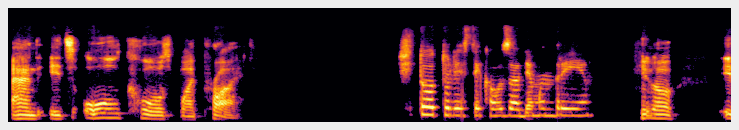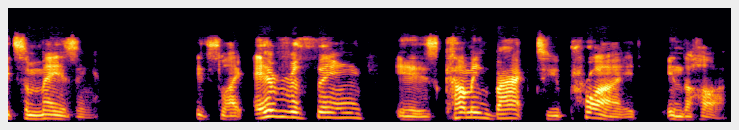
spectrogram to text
And it's all caused by pride. Și totul este cauzat de mândrie. You know, it's amazing. It's like everything is coming back to pride in the heart.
